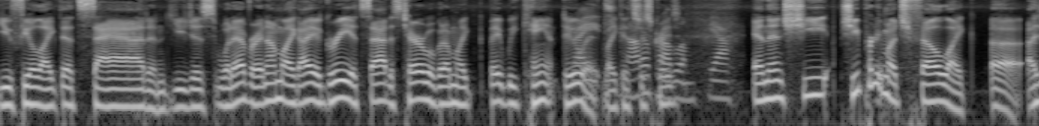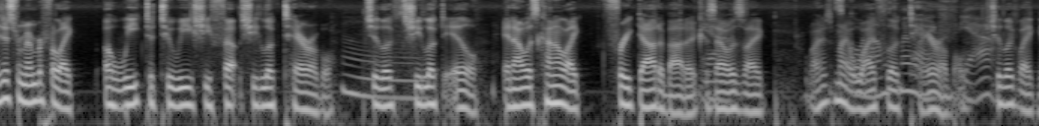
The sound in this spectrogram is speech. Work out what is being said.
you feel like that's sad, and you just whatever." And I'm like, "I agree, it's sad, it's terrible, but I'm like, babe, we can't do right. it. Like it's Not just crazy." Yeah. and then she she pretty much fell like uh i just remember for like a week to two weeks she felt she looked terrible she looked she looked ill and i was kind of like freaked out about it because i was like why does my wife look my wife? terrible? Yeah. she looked like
